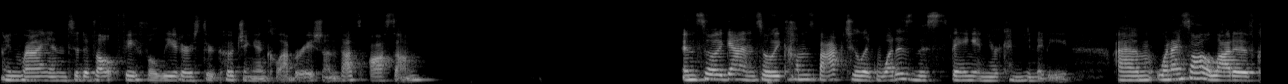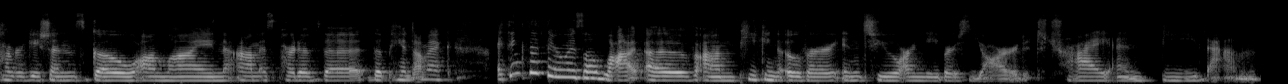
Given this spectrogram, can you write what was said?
And Ryan to develop faithful leaders through coaching and collaboration. That's awesome. And so again, so it comes back to like, what is this thing in your community? Um, when I saw a lot of congregations go online um, as part of the the pandemic, I think that there was a lot of um, peeking over into our neighbor's yard to try and be them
